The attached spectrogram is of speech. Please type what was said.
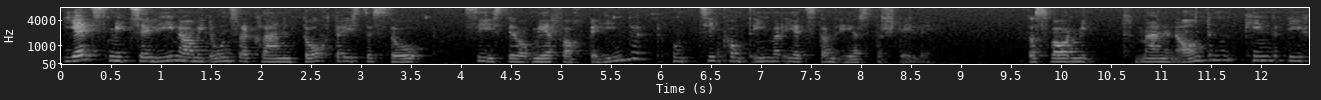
jetzt mit Selina, mit unserer kleinen Tochter, ist es so, sie ist ja mehrfach behindert und sie kommt immer jetzt an erster Stelle. Das war mit meinen anderen Kindern, die ich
